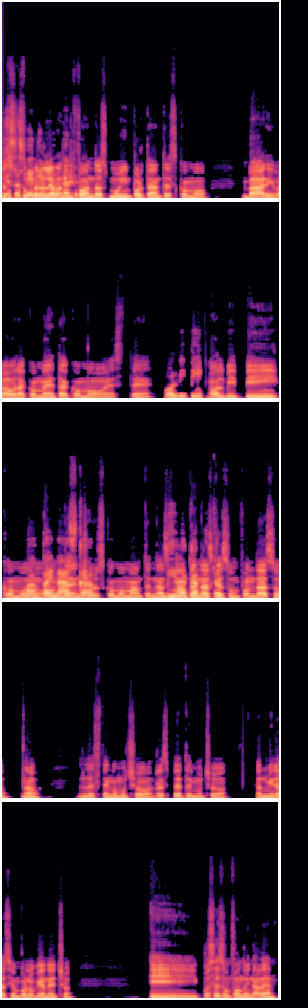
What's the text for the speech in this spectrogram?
eso es, bien relevante. Y fondos muy importantes como Bari, ahora Cometa, como este All VP. All VP, como Mountain Ventures, como Mountain Nazca. Mountain Nazca es un fondazo, ¿no? Les tengo mucho respeto y mucha admiración por lo que han hecho. Y pues es un fondo INADEM.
